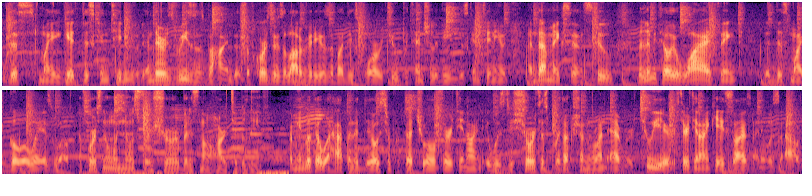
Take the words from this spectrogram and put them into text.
this might get discontinued. And there's reasons behind this. Of course, there's a lot of videos about the Explorer 2 potentially being discontinued. And that makes sense too. But let me tell you why I think that this might go away as well. Of course, no one knows for sure, but it's not hard to believe. I mean, look at what happened at the Oyster Perpetual 39. It was the shortest production run ever. Two years, 39K size, and it was out.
